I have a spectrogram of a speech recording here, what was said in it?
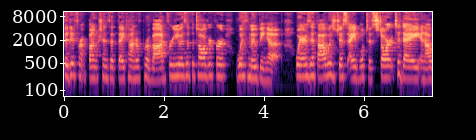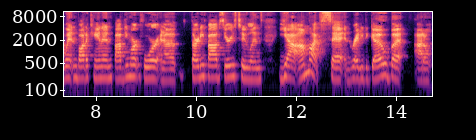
the different functions that they kind of provide for you as a photographer with moving up. Whereas if I was just able to start today and I went and bought a Canon 5D Mark IV and a 35 Series 2 lens, yeah, I'm like set and ready to go, but I don't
